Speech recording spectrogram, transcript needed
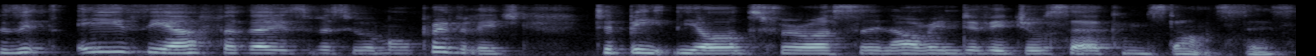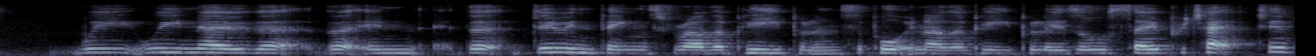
because it's easier for those of us who are more privileged to beat the odds for us in our individual circumstances. We we know that that in that doing things for other people and supporting other people is also protective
